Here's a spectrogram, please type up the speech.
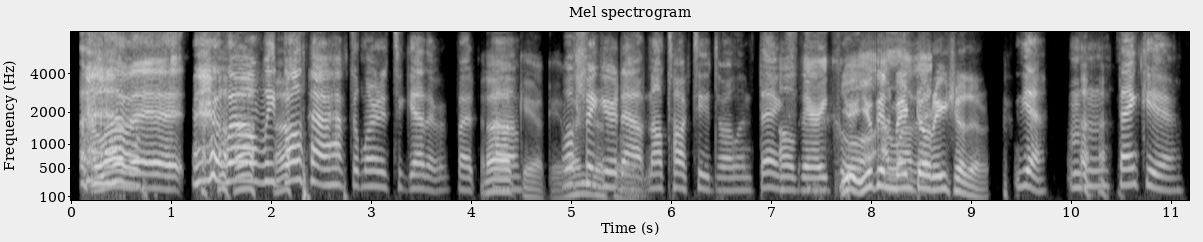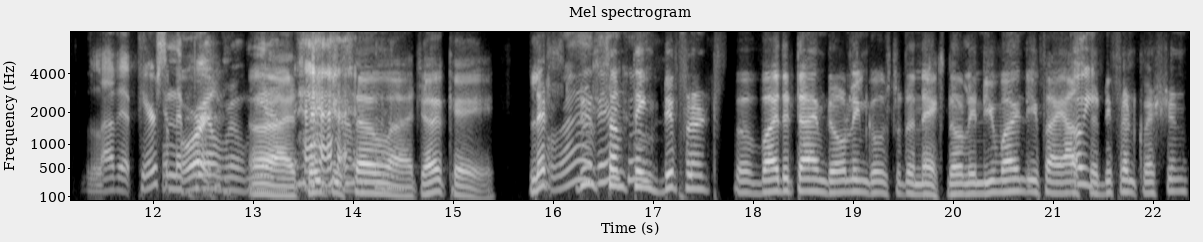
I love it. well, we both have, have to learn it together, but um, Okay, okay. we'll figure it out, and I'll talk to you, Dorlin. Thanks. Oh, very cool. You, you can love mentor each other. yeah. mhm, Thank you. Love it. Peer In the support. braille room. All yeah. right. Thank you so much. Okay. Let's All right, do very something different uh, by the time Dorlin goes to the next. Dorlin, you mind if I ask a different question?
